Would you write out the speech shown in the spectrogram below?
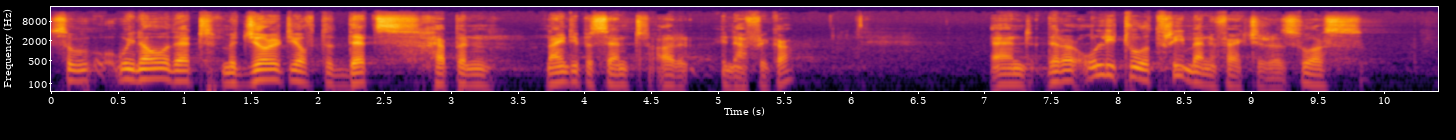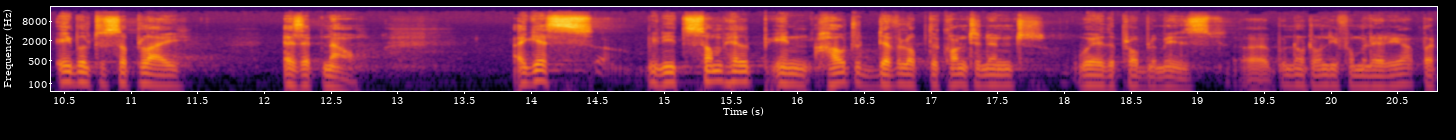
So we know that majority of the deaths happen, 90% are in Africa. And there are only two or three manufacturers who are able to supply as at now. I guess we need some help in how to develop the continent where the problem is, uh, not only for malaria, but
